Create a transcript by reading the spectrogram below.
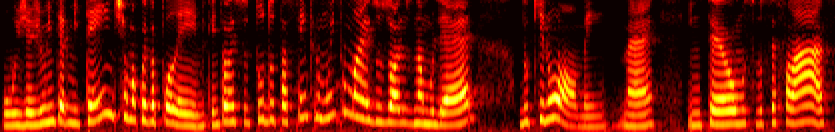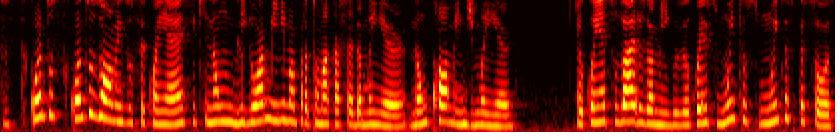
o jejum intermitente é uma coisa polêmica. Então, isso tudo tá sempre muito mais os olhos na mulher do que no homem, né? Então, se você falar, ah, quantos, quantos homens você conhece que não ligam a mínima para tomar café da manhã, não comem de manhã? Eu conheço vários amigos, eu conheço muitas, muitas pessoas.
